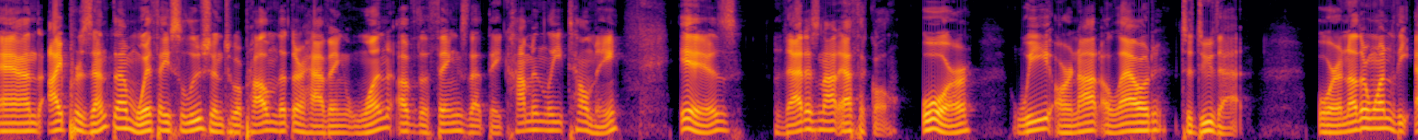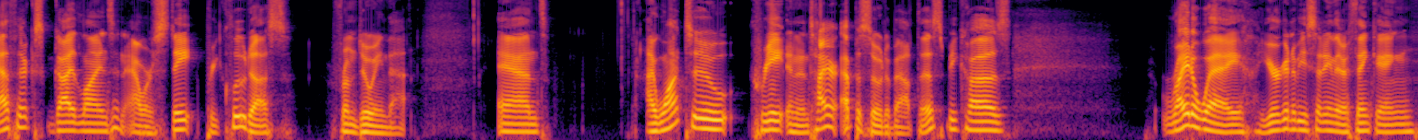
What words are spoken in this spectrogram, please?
and I present them with a solution to a problem that they're having. One of the things that they commonly tell me is that is not ethical, or we are not allowed to do that. Or another one, the ethics guidelines in our state preclude us from doing that. And I want to create an entire episode about this because right away you're going to be sitting there thinking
